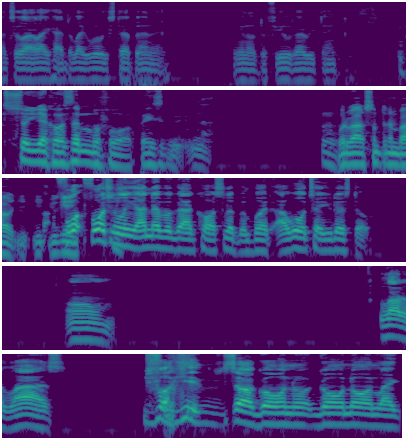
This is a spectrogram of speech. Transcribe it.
until I like had to like really step in and, you know, diffuse everything. So you got caught slipping before, basically. Nah. What about something about you? You, you For- get fortunately, I never got caught slipping, but I will tell you this though. Um, a lot of lies, fucking start going on, going on. Like,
